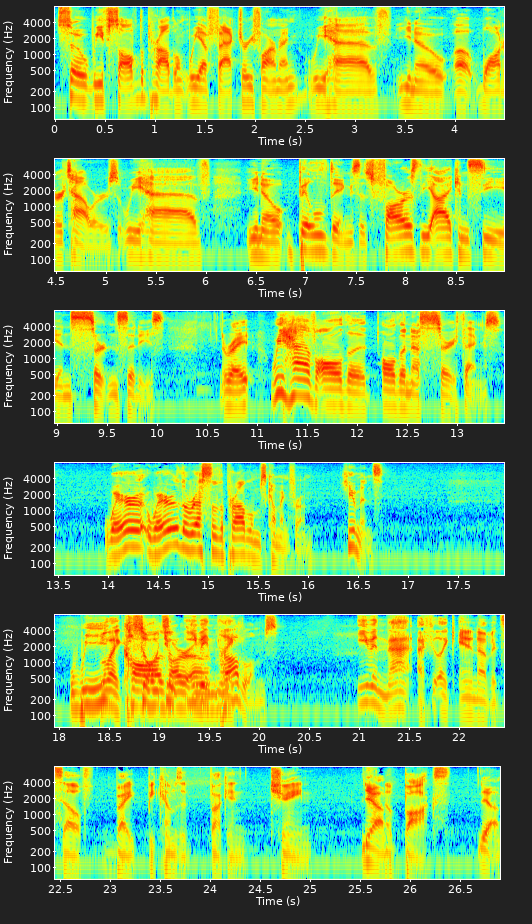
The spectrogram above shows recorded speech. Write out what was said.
so we've solved the problem. We have factory farming. We have, you know, uh, water towers. We have, you know, buildings as far as the eye can see in certain cities. Right? We have all the all the necessary things. Where where are the rest of the problems coming from? Humans. We like, so, cause dude, our even, own like- problems. Even that, I feel like in and of itself, right, becomes a fucking chain, Yeah. a box. Yeah.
